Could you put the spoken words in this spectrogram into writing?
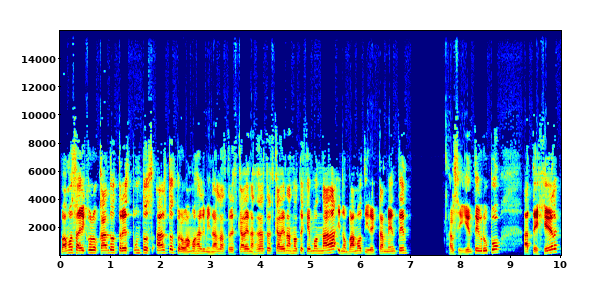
Vamos a ir colocando tres puntos altos, pero vamos a eliminar las tres cadenas. Esas tres cadenas no tejemos nada y nos vamos directamente al siguiente grupo a tejer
